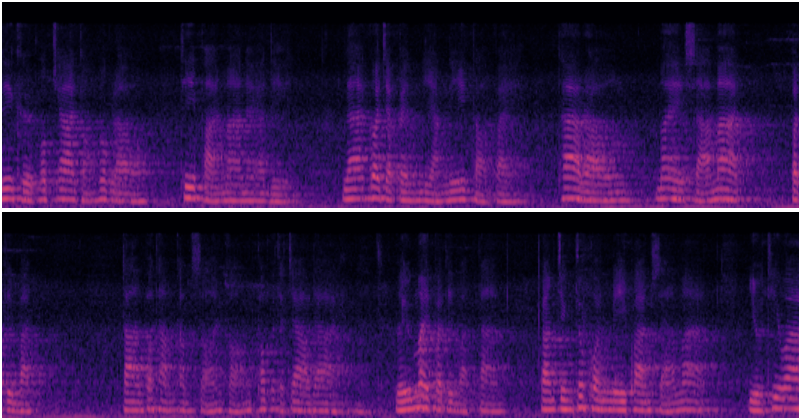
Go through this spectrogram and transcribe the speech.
นี่คือภพชาติของพวกเราที่ผ่านมาในอดีต และก็จะเป็นอย่างนี้ต่อไป ถ้าเราไม่สามารถปฏิบัติตามพระธรรมคำสอนของพระพุทธเจ้าได้ หรือไม่ปฏิบัติตาม ความจริงทุกคนมีความสามารถอยู่ที่ว่า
